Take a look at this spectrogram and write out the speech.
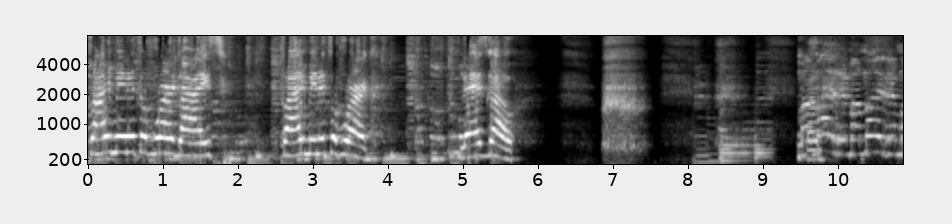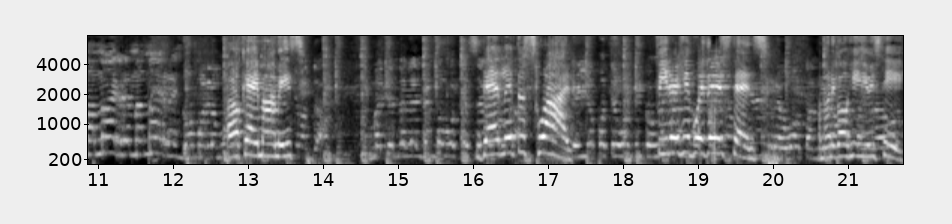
Five minutes of work, guys. Five minutes of work. Let's go. Okay, mommies. Deadlift the squat. Feet are hip width distance. I'm gonna go here, you see.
